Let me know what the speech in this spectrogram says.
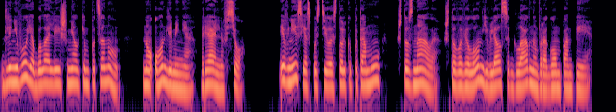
для него я была лишь мелким пацаном, но он для меня реально все. И вниз я спустилась только потому, что знала, что Вавилон являлся главным врагом Помпея.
